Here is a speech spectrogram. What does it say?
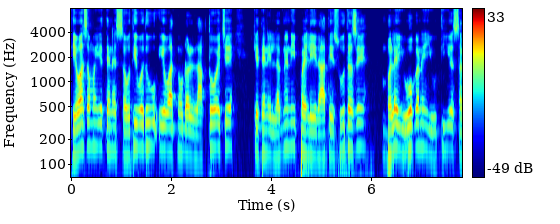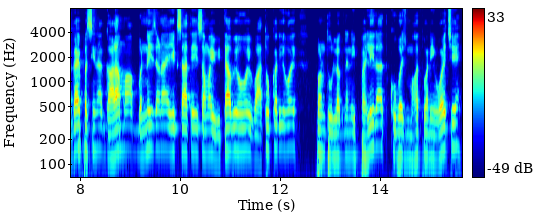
તેવા સમયે તેને સૌથી વધુ એ વાતનો ડર લાગતો હોય છે કે તેની લગ્નની પહેલી રાતે શું થશે? ભલે યુવક અને યુવતીએ સગાઈ પછીના ગાળામાં બંને જણા એકસાથે સમય વિતાવ્યો હોય, વાતો કરી હોય, પરંતુ લગ્નની પહેલી રાત ખૂબ જ મહત્ત્વની હોય છે.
